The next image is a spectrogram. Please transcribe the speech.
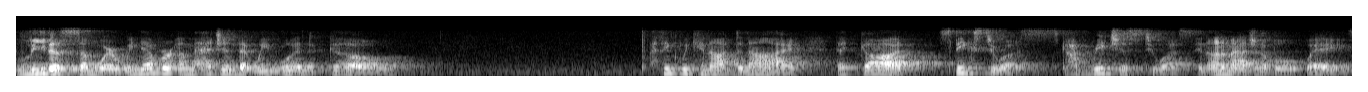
lead us somewhere we never imagined that we would go, I think we cannot deny that God speaks to us God reaches to us in unimaginable ways.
